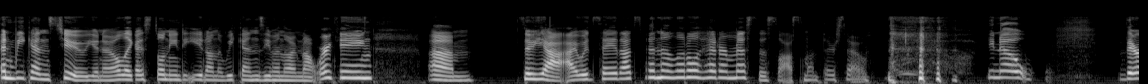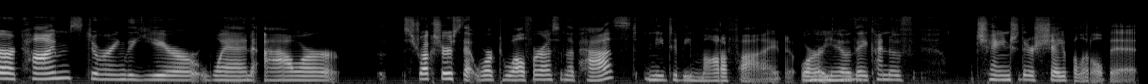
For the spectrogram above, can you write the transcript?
and weekends too, you know, like I still need to eat on the weekends even though I'm not working. Um, so yeah, I would say that's been a little hit or miss this last month or so. You know, there are times during the year when our structures that worked well for us in the past need to be modified or you know mm-hmm. they kind of change their shape a little bit.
